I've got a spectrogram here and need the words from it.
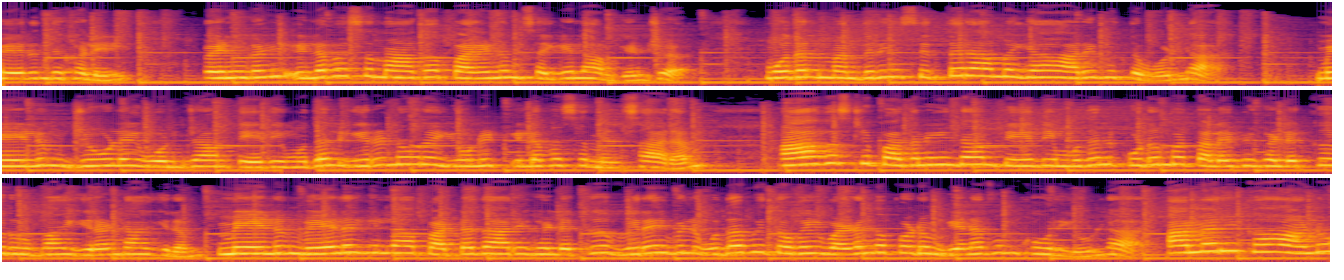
பேருந்துகளில் பெண்கள் இலவசமாக பயணம் செய்யலாம் என்று முதல் மந்திரி சித்தராமையா அறிவித்து உள்ளார் மேலும் ஜூலை ஒன்றாம் தேதி முதல் இருநூறு யூனிட் இலவச மின்சாரம் ஆகஸ்ட் பதினைந்தாம் தேதி முதல் குடும்ப தலைவிகளுக்கு ரூபாய் இரண்டாயிரம். மேலும் வேலையில்லா பட்டதாரிகளுக்கு விரைவில் உதவித்தொகை வழங்கப்படும் எனவும் கூறியுள்ளார். அமெரிக்கா அணு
